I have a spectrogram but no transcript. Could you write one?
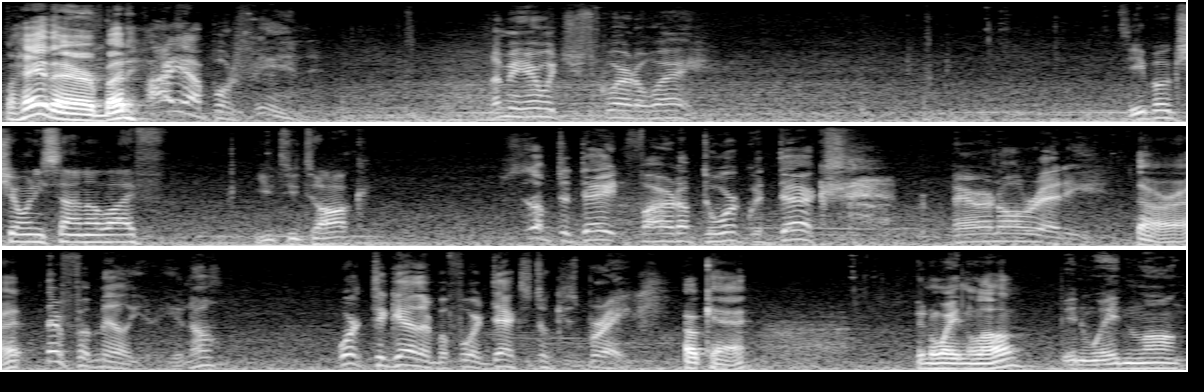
Well, hey there, buddy. Hiya, por fin. Let me hear what you squared away. T-Bug show any sign of life? You two talk? She's up to date and fired up to work with Dex. Preparing already. Alright. They're familiar, you know? Worked together before Dex took his break. Okay. Been waiting long? Been waiting long?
